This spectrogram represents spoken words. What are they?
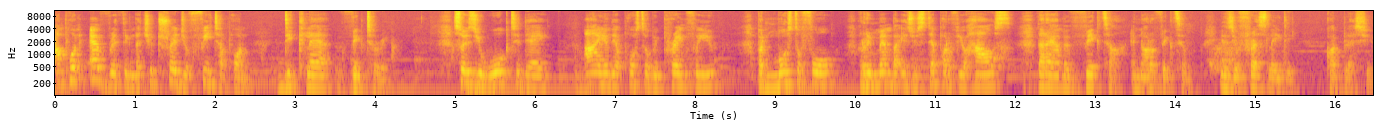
Upon everything that you tread your feet upon, declare victory. So as you walk today, I and the apostle will be praying for you. But most of all, remember as you step out of your house that I am a victor and not a victim. It is your first lady. God bless you.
